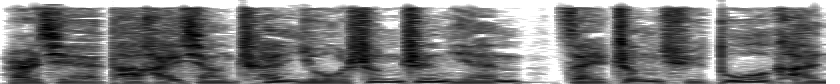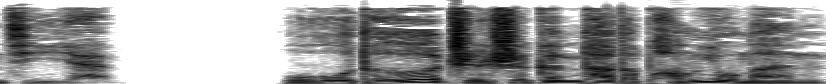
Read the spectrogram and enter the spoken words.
而且他还想趁有生之年再争取多看几眼。伍德只是跟他的朋友们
